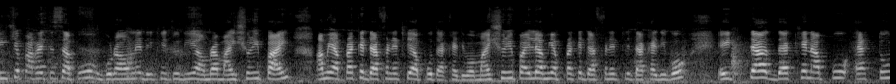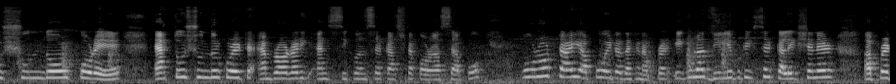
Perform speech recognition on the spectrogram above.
নিচে পাঠাইতেছে আপু, গোডাউনে দেখি যদি আমরা মাইশরি পাই, আমি আপনাকে ডেফিনেটলি আপু দেখাই দিব। মাইশরি পাইলে আমি আপনাকে ডেফিনেটলি দেখাই দিব। এইটা দেখেন আপু, এত সুন্দর করে, এত সুন্দর করে এটা এমব্রয়ডারি অ্যান্ড সিকোয়েন্সের কাজটা করা আছে আপু। পুরোটাই আপু এটা দেখেন, আপনার এগুলা দিল্লি বুটিক্সের কালেকশনের আপনার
